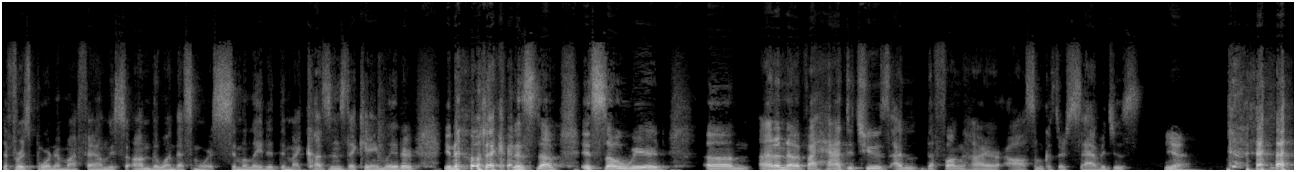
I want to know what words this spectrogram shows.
the firstborn of my family so i'm the one that's more assimilated than my cousins that came later you know that kind of stuff. It's so weird. Um i don't know if i had to choose I, the hai are awesome because they're savages. Yeah.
